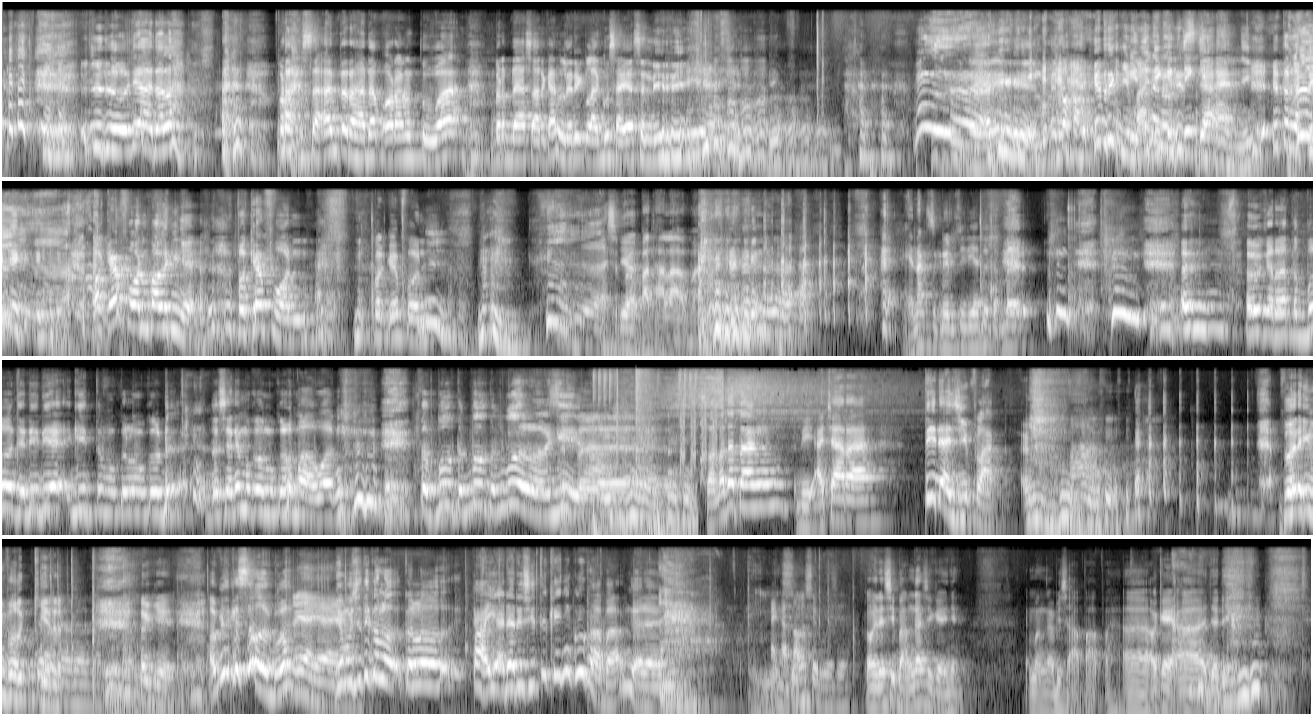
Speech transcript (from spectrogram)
judulnya adalah perasaan terhadap orang tua berdasarkan lirik lagu saya sendiri. Itu gimana Itu nulisnya? anjing. itu ngetik pakai font paling ya? Pakai font. Pakai font. Seperempat halaman enak skripsi dia tuh tebel Oh, karena tebel jadi dia gitu mukul-mukul do- dosennya mukul-mukul mawang tebel tebel tebel gitu selamat datang di acara tidak jiplak Boring bokir. Oke. Habis kesel gua. Iya, iya, Ya iya. maksudnya kalau kalau kaya dari situ kayaknya gua nggak bangga dan. Eh nggak tahu sih gue sih. Kalau dia sih bangga sih kayaknya. Emang nggak bisa apa-apa. Eh, Oke, eh, jadi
